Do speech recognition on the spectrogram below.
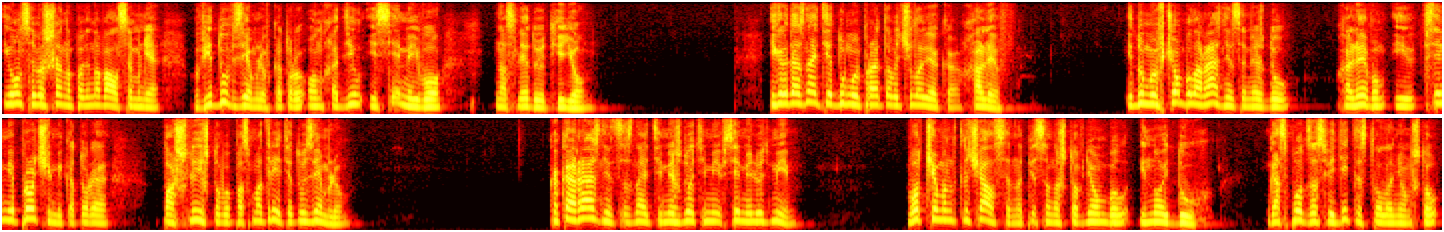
и он совершенно повиновался мне введу в землю, в которую он ходил, и семя его наследует ее. И когда, знаете, я думаю про этого человека, Халев, и думаю, в чем была разница между Халевом и всеми прочими, которые пошли, чтобы посмотреть эту землю. Какая разница, знаете, между этими всеми людьми? Вот чем он отличался. Написано, что в нем был иной дух. Господь засвидетельствовал о нем, что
